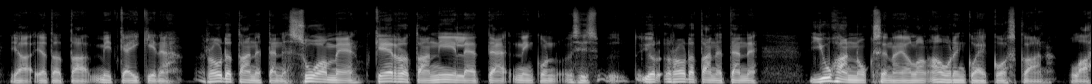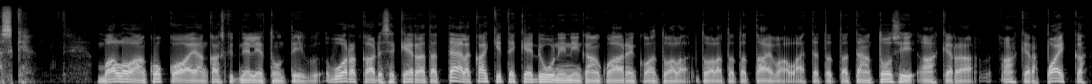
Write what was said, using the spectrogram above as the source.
ja, ja tota, mitkä ikinä. Roudataan ne tänne Suomeen, kerrotaan niille, että niin kun, siis roudataan ne tänne juhannuksena, jolloin aurinko ei koskaan laske. Valoa on koko ajan 24 tuntia vuorokaudessa kerrata, täällä kaikki tekee duuni niin kauan kuin aurinko on tuolla, tuolla tota taivaalla. Että tota, tämä on tosi ahkera, ahkera paikka.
